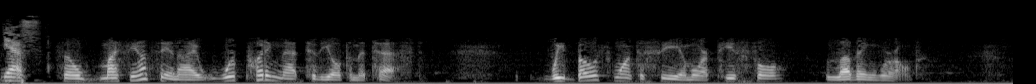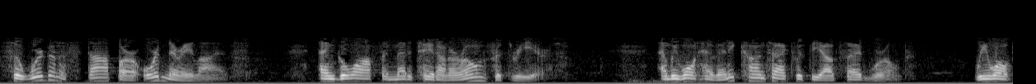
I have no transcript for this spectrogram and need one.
Yes. So my fiance and I, we're putting that to the ultimate test. We both want to see a more peaceful, loving world. So we're going to stop our ordinary lives and go off and meditate on our own for three years. And we won't have any contact with the outside world. We won't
